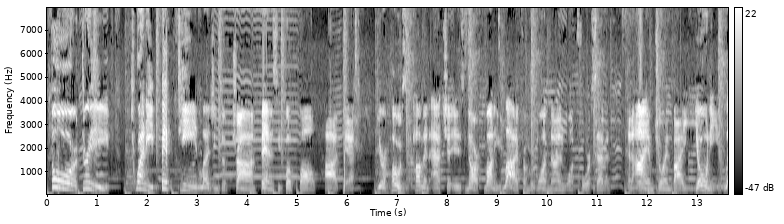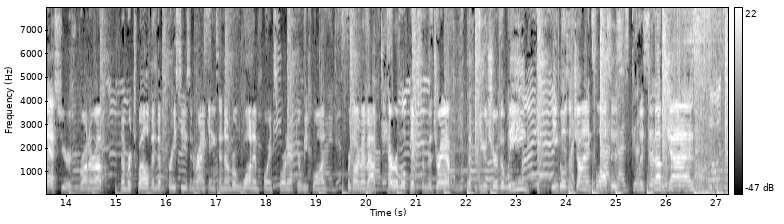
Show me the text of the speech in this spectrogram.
043 2015 Legends of Tron Fantasy Football Podcast. Your host coming at you is Narf Money live from the 19147. And I am joined by Yoni, last year's runner up, number 12 in the preseason rankings, and number 1 in points scored after week 1. We're talking about terrible picks from the draft, the future of the league, Eagles and Giants losses. Listen up, guys.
